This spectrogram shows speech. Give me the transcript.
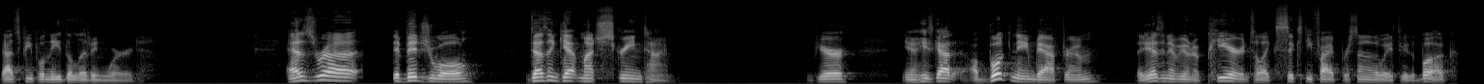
God's people need the living word. Ezra, individual, doesn't get much screen time. If you're, you know, he's got a book named after him that he doesn't even appear until like 65% of the way through the book.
